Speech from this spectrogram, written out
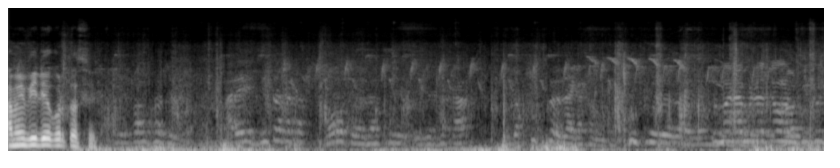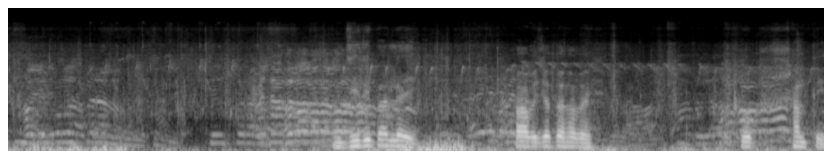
আমি ভিডিও করতেছি জিরি পারলেই পাবে যেতে হবে। খুব শান্তি।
